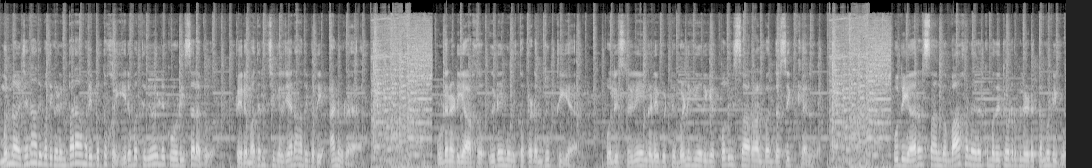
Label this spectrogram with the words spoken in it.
முன்னாள் ஜனாதிபதிகளின் பராமரிப்பு தொகை இருபத்தி ஏழு கோடி செலவு. பெரும் அதிர்ச்சியில் ஜனாதிபதி அனுர. உடனடியாக இடைநிறுத்தப்படும் யுக்திய. போலீஸ் நிலையங்களை விட்டு வெளியேறிய போலீசாரால் வந்த சிக்கல். புதிய அரசாங்கம் வாகன இறக்குமதி தொடர்பில் எடுத்த முடிவு.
